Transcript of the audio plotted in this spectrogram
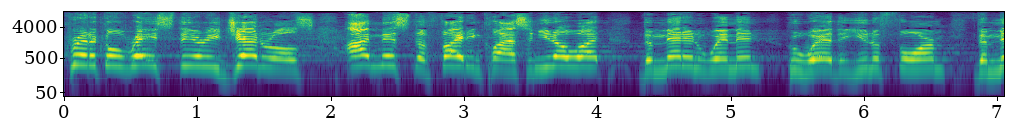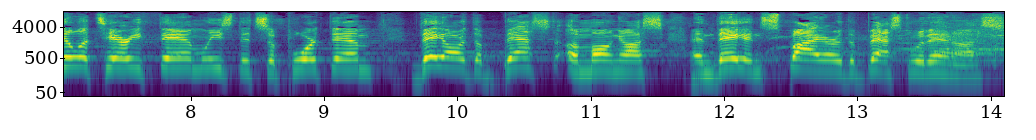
critical race theory generals. I miss the fighting class. And you know what? The men and women who wear the uniform, the military families that support them, they are the best among us and they inspire the best within us.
